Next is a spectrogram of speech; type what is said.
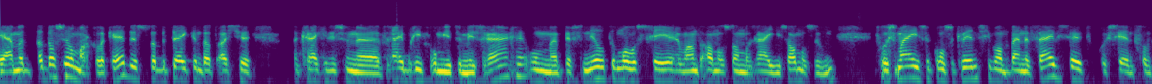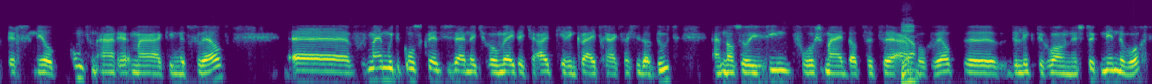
Ja, maar dat, is heel makkelijk. Hè? Dus dat betekent dat als je... Dan krijg je dus een eh, vrijbrief om je te misdragen, om eh, personeel te molesteren, want anders dan ga je iets anders doen. Volgens mij is de consequentie, want bijna 75% van het personeel komt in aanraking met geweld. Eh, volgens mij moet de consequentie zijn dat je gewoon weet dat je uitkering kwijtraakt als je dat doet. En dan zul je zien, volgens mij, dat het eh, aantal gewelddelicten gewoon een stuk minder wordt.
